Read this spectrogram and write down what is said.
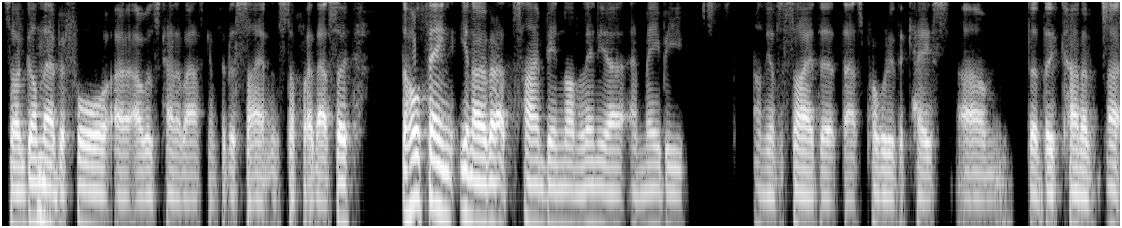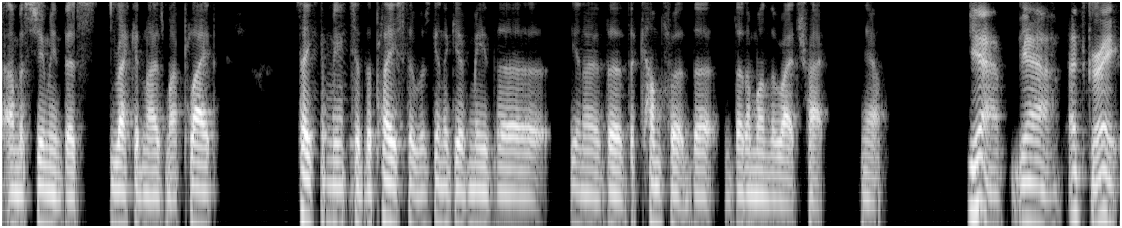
So I'd gone mm. there before I, I, was kind of asking for the sign and stuff like that. So the whole thing, you know, about time being non-linear and maybe on the other side that that's probably the case. Um, that they kind of, I, I'm assuming that's recognized my plight, taking me to the place that was going to give me the, you know, the the comfort that that I'm on the right track. Yeah. Yeah, yeah, that's great.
